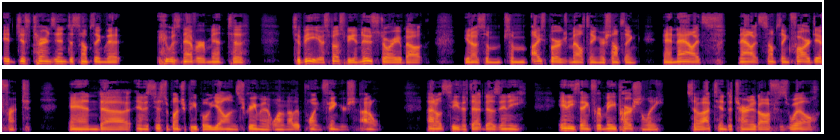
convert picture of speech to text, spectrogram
it just turns into something that it was never meant to, to be. It was supposed to be a news story about, you know, some, some icebergs melting or something. And now it's, now it's something far different. And uh, and it's just a bunch of people yelling and screaming at one another, pointing fingers. I don't I don't see that that does any anything for me personally. So I tend to turn it off as well.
